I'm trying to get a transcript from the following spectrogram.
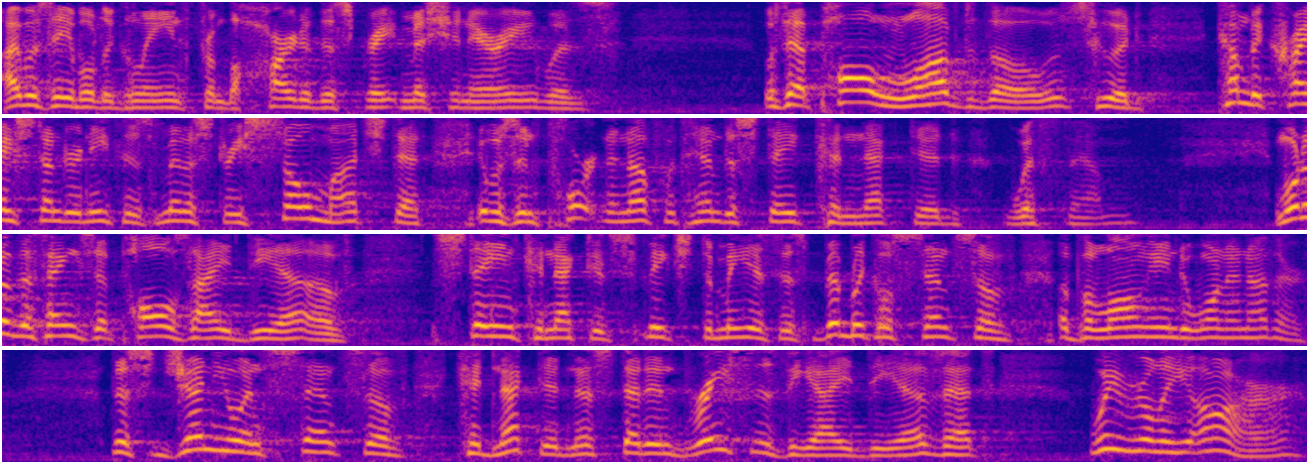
I was able to glean from the heart of this great missionary was, was that Paul loved those who had come to Christ underneath his ministry so much that it was important enough with him to stay connected with them. And one of the things that Paul's idea of staying connected speaks to me is this biblical sense of, of belonging to one another. This genuine sense of connectedness that embraces the idea that we really are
